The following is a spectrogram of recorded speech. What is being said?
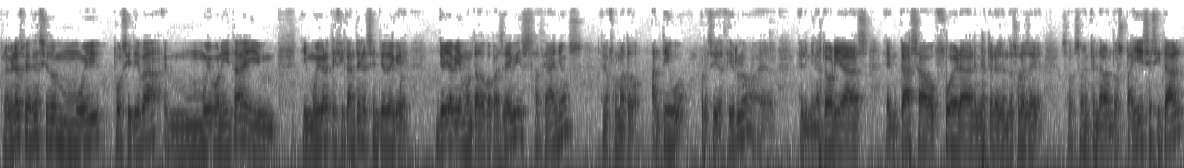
Para mí la experiencia ha sido muy positiva, muy bonita y, y muy gratificante en el sentido de que yo ya había montado Copas Davis hace años, en el formato antiguo, por así decirlo, eh, eliminatorias en casa o fuera, eliminatorias en dos solo se, enfrentaban dos países y tal,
